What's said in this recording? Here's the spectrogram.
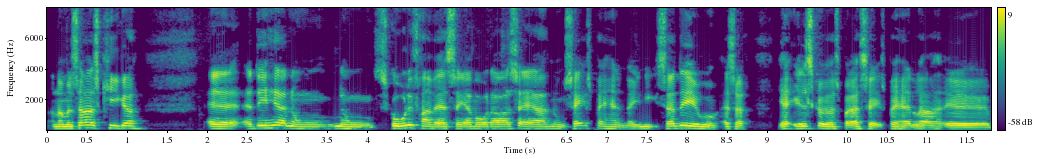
Og når man så også kigger, øh, er det her nogle, nogle skolefraværssager, hvor der også er nogle sagsbehandlere inde i, så er det jo, altså, jeg elsker jo at spørge sagsbehandlere. Øh,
